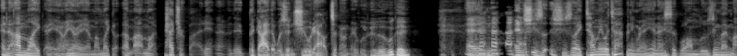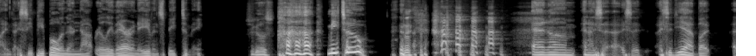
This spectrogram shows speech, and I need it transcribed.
and I'm like, you know, here I am. I'm like, I'm, I'm like petrified. You know, the, the, guy that was in shootouts, and I'm like, okay. And and she's she's like, tell me what's happening, Ray. And I said, well, I'm losing my mind. I see people, and they're not really there, and they even speak to me. She goes, ha, ha, ha, me too. and um, and I said, I said, I said, yeah, but Uh,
